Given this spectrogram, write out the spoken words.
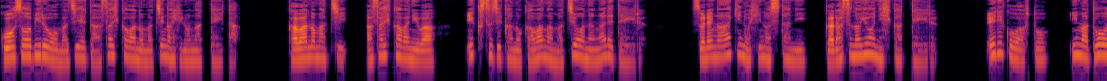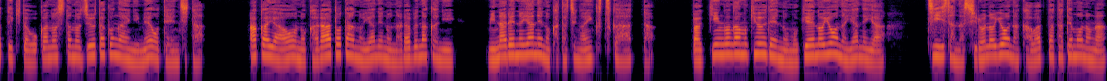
高層ビルを交えた旭川の街が広がっていた。川の町、旭川には、幾筋かの川が街を流れている。それが秋の日の下にガラスのように光っている。エリコはふと、今通ってきた丘の下の住宅街に目を転じた。赤や青のカラートタンの屋根の並ぶ中に、見慣れぬ屋根の形がいくつかあった。バッキングガム宮殿の模型のような屋根や、小さな城のような変わった建物が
